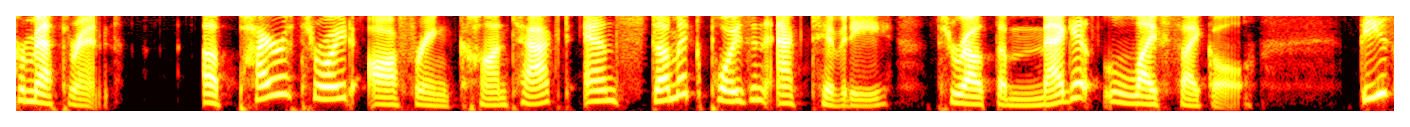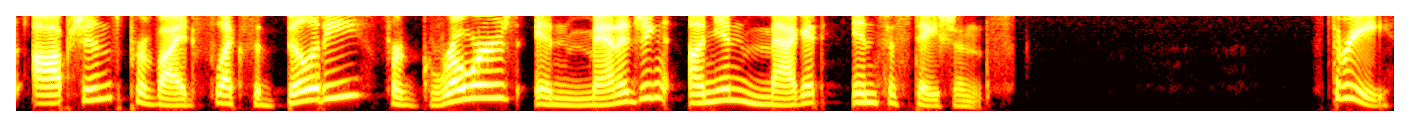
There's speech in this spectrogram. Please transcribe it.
Permethrin, a pyrethroid offering contact and stomach poison activity throughout the maggot life cycle. These options provide flexibility for growers in managing onion maggot infestations. 3.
